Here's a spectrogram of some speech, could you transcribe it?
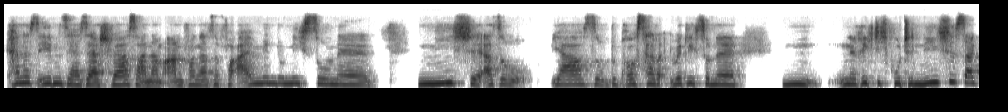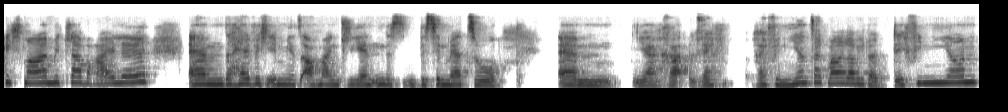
kann es eben sehr, sehr schwer sein am Anfang. Also vor allem, wenn du nicht so eine Nische, also ja, so du brauchst halt wirklich so eine eine richtig gute Nische, sage ich mal, mittlerweile. Ähm, da helfe ich eben jetzt auch meinen Klienten, das ein bisschen mehr zu ähm, ja, ref refinieren, sagt man, glaube ich, oder definieren,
